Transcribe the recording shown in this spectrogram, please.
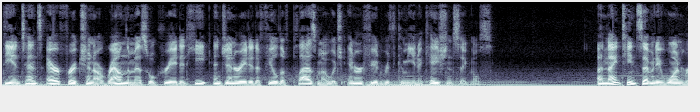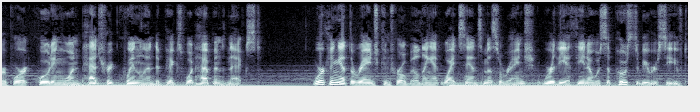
The intense air friction around the missile created heat and generated a field of plasma which interfered with communication signals. A 1971 report quoting one Patrick Quinlan depicts what happened next. Working at the range control building at White Sands Missile Range, where the Athena was supposed to be received,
